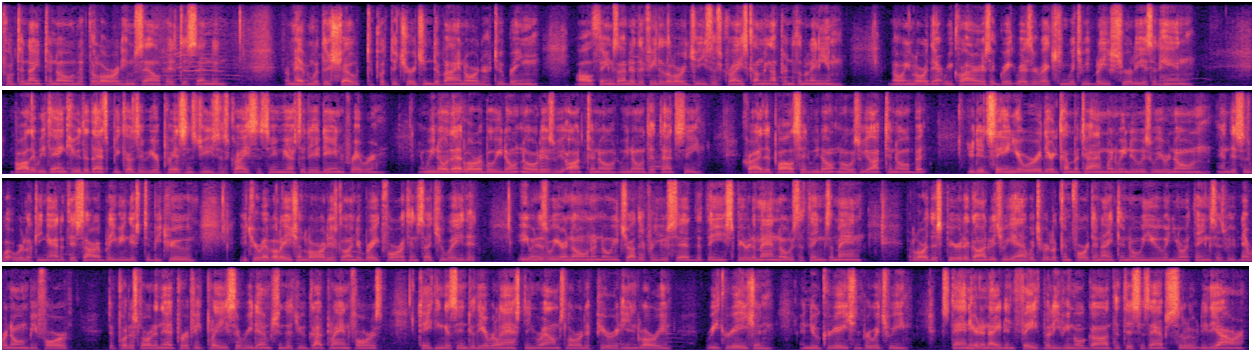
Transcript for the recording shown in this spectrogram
Grateful tonight to know that the Lord Himself has descended from heaven with a shout to put the church in divine order, to bring all things under the feet of the Lord Jesus Christ coming up into the millennium. Knowing, Lord, that requires a great resurrection, which we believe surely is at hand. Father, we thank you that that's because of your presence, Jesus Christ, the same yesterday, today, and forever. And we know that, Lord, but we don't know it as we ought to know it. We know that that's the cry that Paul said we don't know as we ought to know, but you did say in your word there'd come a time when we knew as we were known, and this is what we're looking at at this hour, believing this to be true, that your revelation, Lord, is going to break forth in such a way that even as we are known and know each other, for you said that the spirit of man knows the things of man, but Lord, the Spirit of God which we have, which we're looking for tonight to know you and your things as we've never known before, to put us, Lord, in that perfect place of redemption that you've got planned for us taking us into the everlasting realms, Lord, of purity and glory. and recreation and new creation for which we stand here tonight in faith, believing, O God, that this is absolutely the hour.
